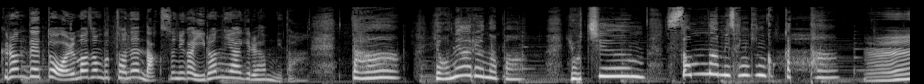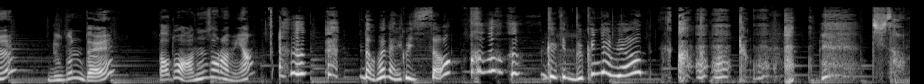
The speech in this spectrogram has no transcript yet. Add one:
그런데 또 얼마 전부터는 낙순이가 이런 이야기를 합니다. 나 연애하려나 봐. 요즘 썸남이 생긴 것 같아. 에? 누군데? 나도 아는 사람이야? 너만 알고 있어? 그게 누구냐면 지성이.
